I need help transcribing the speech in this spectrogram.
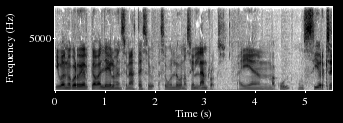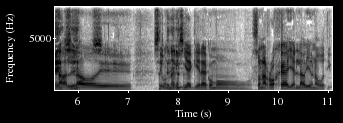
Igual me acuerdo que el caballo que lo mencionaste, ese, ese lo conocí en Landrocks, ahí en Macul. Un ciber que estaba al lado de de una villa que era como zona roja y al lado había una boti,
